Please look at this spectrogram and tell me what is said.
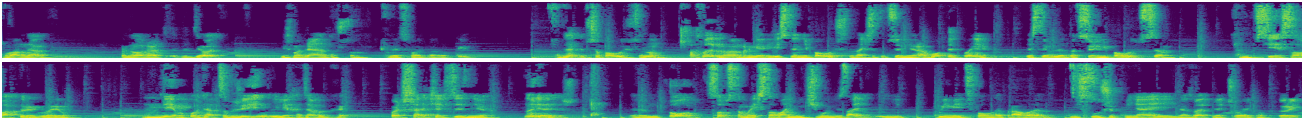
главное продолжать это делать, несмотря на то, что происходит вокруг. И обязательно все получится. Ну, посмотрим на моем примере. Если не получится, значит это все не работает, поняли? Если вот это все не получится, все слова, которые я говорю, не воплотятся в жизнь, или хотя бы большая часть из них, ну, эм, то, собственно, мои слова ничего не значат, и вы имеете полное право не слушать меня и назвать меня человеком, который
